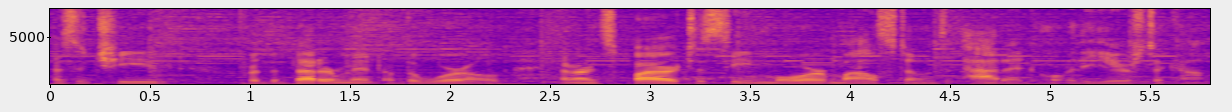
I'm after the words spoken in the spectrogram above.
has achieved for the betterment of the world and are inspired to see more milestones added over the years to come.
